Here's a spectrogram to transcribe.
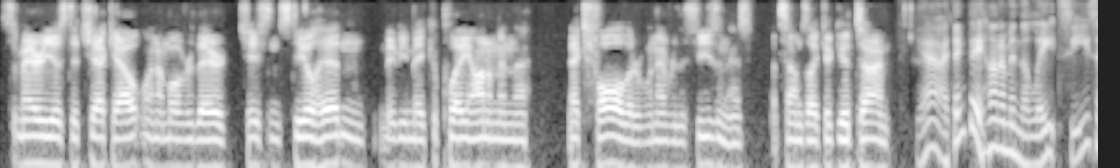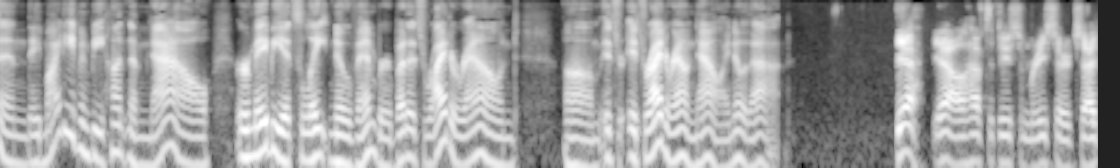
some areas to check out when I'm over there chasing steelhead and maybe make a play on them in the next fall or whenever the season is. That sounds like a good time. Yeah, I think they hunt them in the late season. They might even be hunting them now, or maybe it's late November, but it's right around. Um, it's it's right around now. I know that. Yeah, yeah. I'll have to do some research. I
